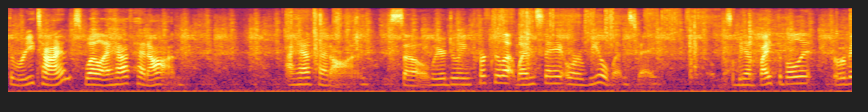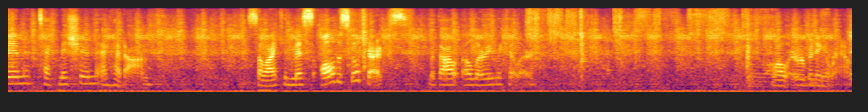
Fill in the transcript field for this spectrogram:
Three times? Well, I have head on. I have head on. So we're doing Perk Roulette Wednesday or Wheel Wednesday. So we have Bite the Bullet, Urban, Technician, and Head On. So I can miss all the skill checks without alerting the killer. While urbaning around.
